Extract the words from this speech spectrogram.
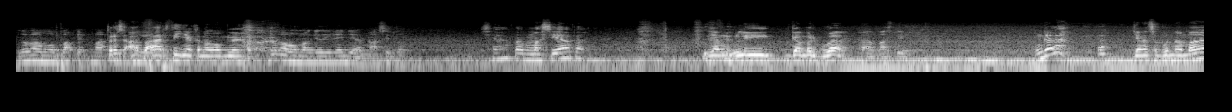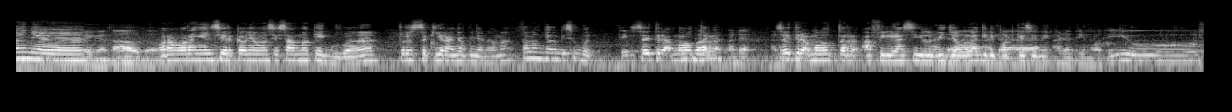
Lu nggak mau pakai ma- Terus apa artinya kenal Om Leo? Lu nggak mau manggil ini aja Mas itu. Siapa? Mas siapa? Yang beli gambar gua? Nah, pasti. Enggak lah. Jangan sebut namanya. Eh nggak tahu dong. Orang-orang yang circle-nya masih sama kayak gua, terus sekiranya punya nama, tolong jangan disebut. Tim- saya tidak mau tim ter banyak, ada- ada saya tim- tidak mau terafiliasi lebih Ada- jauh lagi di ada- podcast ini. Ada Timotius.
